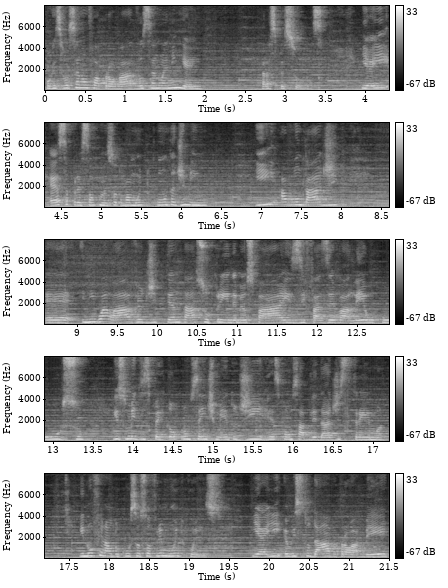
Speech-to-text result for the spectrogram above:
porque se você não for aprovado, você não é ninguém para as pessoas. E aí essa pressão começou a tomar muito conta de mim e a vontade é, inigualável de tentar surpreender meus pais e fazer valer o curso. Isso me despertou para um sentimento de responsabilidade extrema. E no final do curso eu sofri muito com isso. E aí eu estudava para o AB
